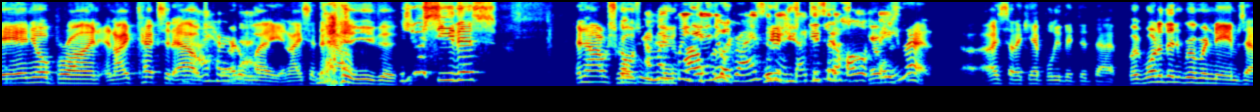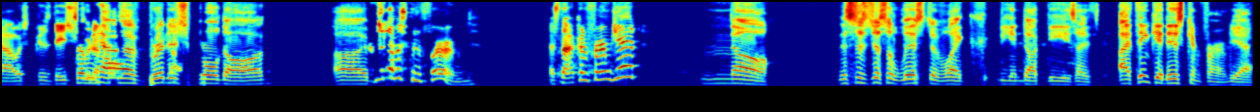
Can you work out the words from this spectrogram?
Daniel Bryan, and I texted Alex yeah, I right that. away, and I said, Yeah, you did. Did you see this? And Alex goes, I'm like, wait, Daniel like, Bryan's gonna be inducted to the Hall of Where Fame. Was that? I said I can't believe they did that. But what are the rumor names, Alex? Because they screwed so we up. have British Bulldog. Uh, that was confirmed. That's not confirmed yet. No, this is just a list of like the inductees. I I think it is confirmed. Yeah.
